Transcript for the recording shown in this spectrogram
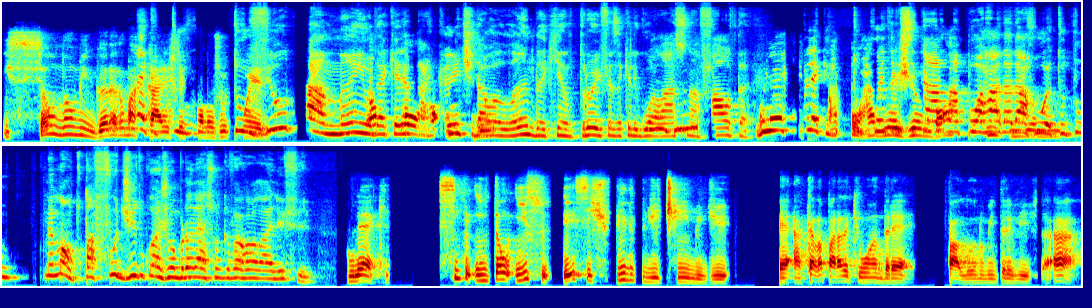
e se eu não me engano, era uma cara que estava junto tu com ele. Tu viu o tamanho não, daquele porra, atacante da Holanda que entrou e fez aquele golaço na falta? Moleque, moleque a tu aguenta esse cara na porrada da rua. Tu, tu, meu irmão, tu tá fudido com a jambrolhação que vai rolar ali, filho. Moleque, simples, então isso, esse espírito de time, de é, aquela parada que o André falou numa entrevista. Ah,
